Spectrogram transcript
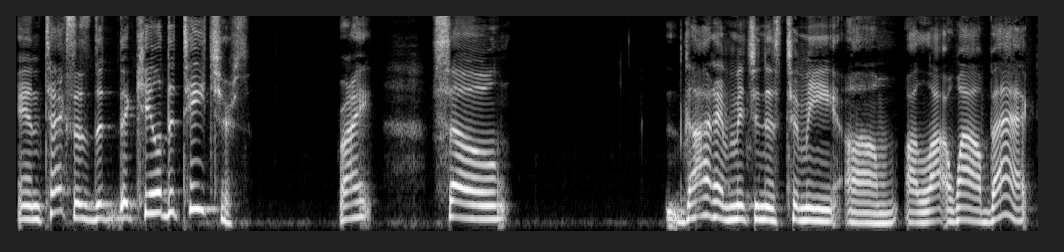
in Texas, the, they killed the teachers, right? So God had mentioned this to me, um, a lot, a while back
